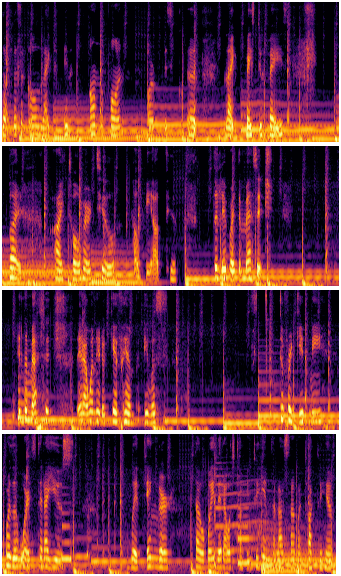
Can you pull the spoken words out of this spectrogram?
the physical, like in on the phone or physical, uh, like face to face. But I told her to help me out to deliver the message in the message that I wanted to give him, it was to forgive me for the words that I used with anger, the way that I was talking to him the last time I talked to him.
